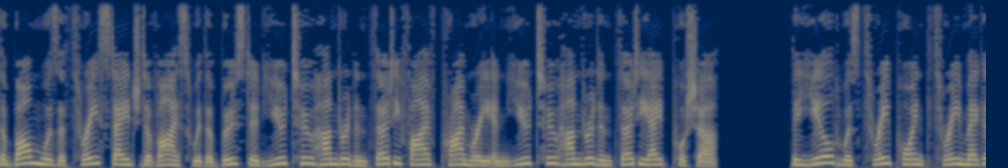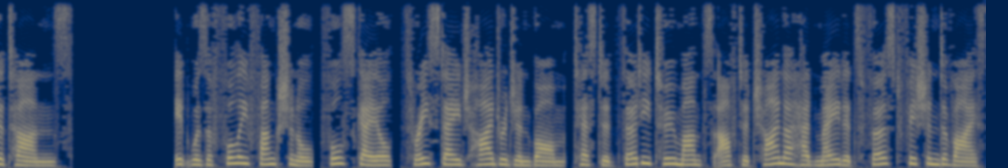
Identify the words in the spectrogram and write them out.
The bomb was a three-stage device with a boosted U-235 primary and U-238 pusher. The yield was 3.3 megatons. It was a fully functional, full-scale, three-stage hydrogen bomb, tested 32 months after China had made its first fission device.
